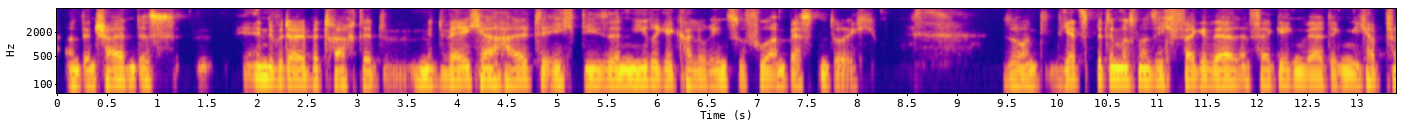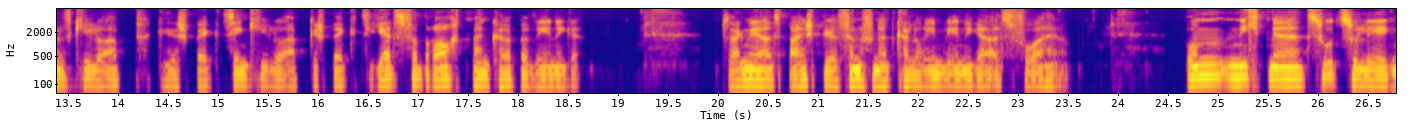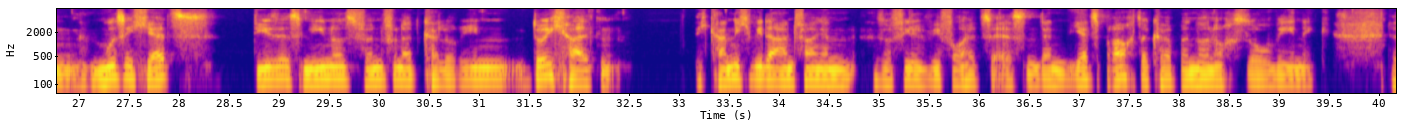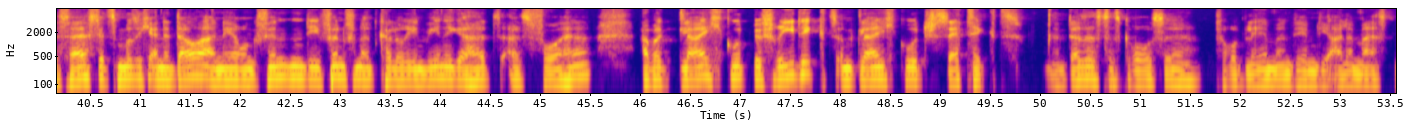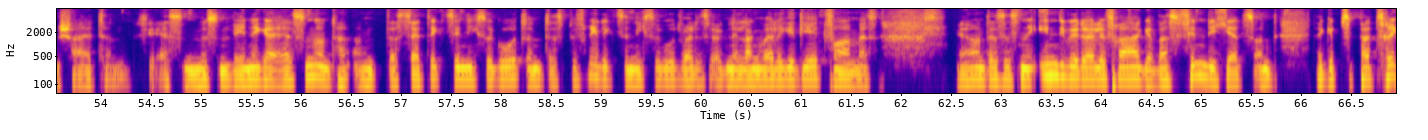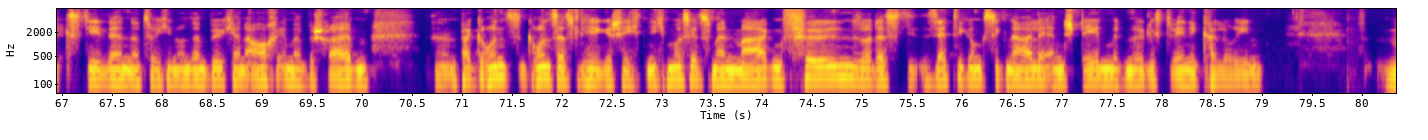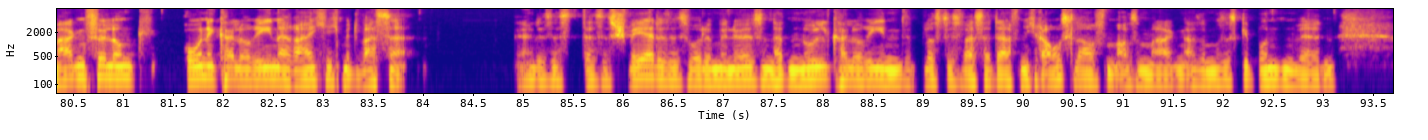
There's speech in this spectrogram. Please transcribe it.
Und entscheidend ist, individuell betrachtet, mit welcher halte ich diese niedrige Kalorienzufuhr am besten durch? So, und jetzt bitte muss man sich vergegenwärtigen, ich habe fünf Kilo abgespeckt, zehn Kilo abgespeckt, jetzt verbraucht mein Körper weniger. Sagen wir als Beispiel 500 Kalorien weniger als vorher. Um nicht mehr zuzulegen, muss ich jetzt dieses minus 500 Kalorien durchhalten. Ich kann nicht wieder anfangen, so viel wie vorher zu essen, denn jetzt braucht der Körper nur noch so wenig. Das heißt, jetzt muss ich eine Dauerernährung finden, die 500 Kalorien weniger hat als vorher, aber gleich gut befriedigt und gleich gut sättigt. Und das ist das große Problem, an dem die allermeisten scheitern. Sie essen, müssen weniger essen und, und das sättigt sie nicht so gut und das befriedigt sie nicht so gut, weil das irgendeine langweilige Diätform ist. Ja, und das ist eine individuelle Frage. Was finde ich jetzt? Und da gibt es ein paar Tricks, die wir natürlich in unseren Büchern auch immer beschreiben ein paar Grund, grundsätzliche Geschichten. Ich muss jetzt meinen Magen füllen, so dass die Sättigungssignale entstehen mit möglichst wenig Kalorien. Magenfüllung ohne Kalorien erreiche ich mit Wasser. Ja, das ist, das ist schwer, das ist voluminös und hat null Kalorien. Bloß das Wasser darf nicht rauslaufen aus dem Magen, also muss es gebunden werden.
